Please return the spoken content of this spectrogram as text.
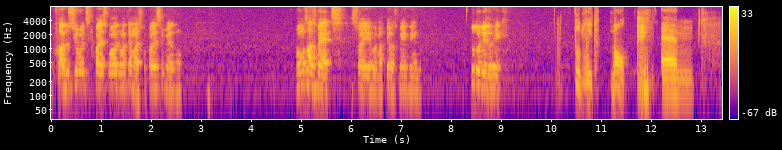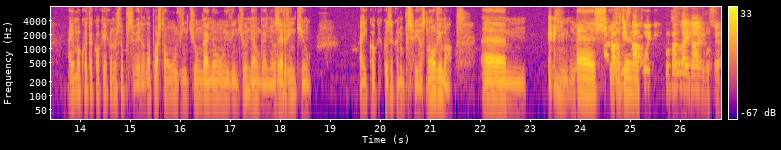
O Fábio Silva disse que parece uma aula de matemática, parece mesmo. Vamos às bets. Isso aí, Rui Matheus, bem-vindo. Tudo lido, Rick. Tudo lido. Bom, um, aí uma coisa qualquer que eu não estou a perceber. Ele aposta 1,21, ganhou 1,21, não, ganhou 0,21. Aí qualquer coisa que eu não percebi, ou se não ouvi mal. Um, mas. A está ruim por causa da idade, você.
